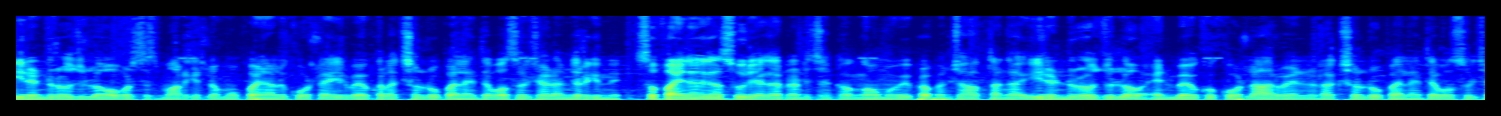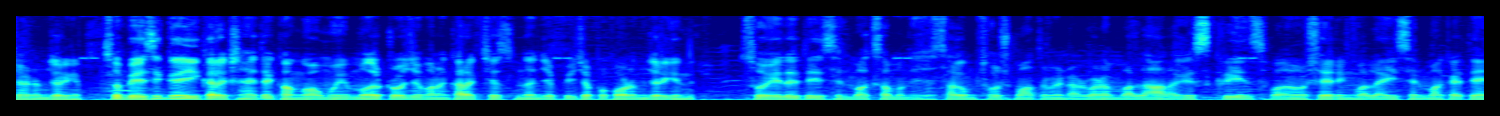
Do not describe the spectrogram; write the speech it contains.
ఈ రెండు రోజుల్లో ఓవర్సీస్ మార్కెట్లో ముప్పై నాలుగు కోట్ల ఇరవై ఒక్క లక్షల రూపాయలు అయితే వసూలు చేయడం జరిగింది. సో ఫైనల్గా సూర్య గారు నటించిన కంగో మూవీ ప్రపంచవ్యాప్తంగా ఈ రెండు రోజుల్లో ఎనభై ఒక్క కోట్ల అరవై ఎనిమిది లక్షల రూపాయలు అయితే వసూలు చేయడం జరిగింది. సో బేసిక్గా ఈ కలెక్షన్ అయితే కంగో మూవీ మొదటి రోజే మనం కలెక్ట్ చేస్తుందని చెప్పి చెప్పుకోవడం జరిగింది. సో ఏదైతే ఈ సినిమాకి సంబంధించిన సగం సోర్స్ మాత్రమే నడవడం వల్ల అలాగే స్క్రీన్స్ షేరింగ్ వల్ల ఈ సినిమాకి అయితే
